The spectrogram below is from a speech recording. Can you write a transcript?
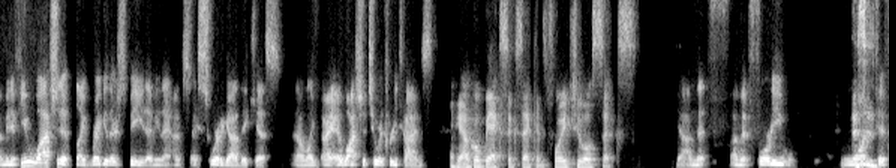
I mean, if you watch it at like regular speed, I mean, I, I swear to God, they kiss. And I'm like, I, I watched it two or three times. Okay, I'll go back six seconds. Forty-two oh six. Yeah, I'm at I'm at forty-one fifty.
